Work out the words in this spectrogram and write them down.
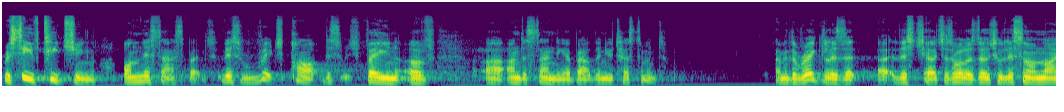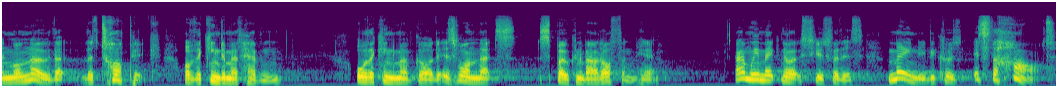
receive teaching on this aspect, this rich part, this rich vein of uh, understanding about the New Testament. I mean, the regulars at uh, this church, as well as those who listen online, will know that the topic of the kingdom of heaven or the kingdom of God is one that's spoken about often here. And we make no excuse for this, mainly because it's the heart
